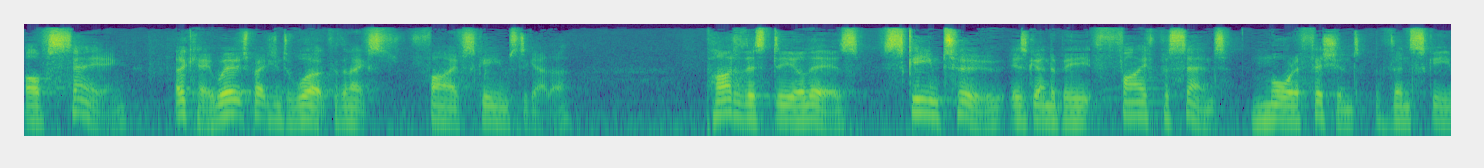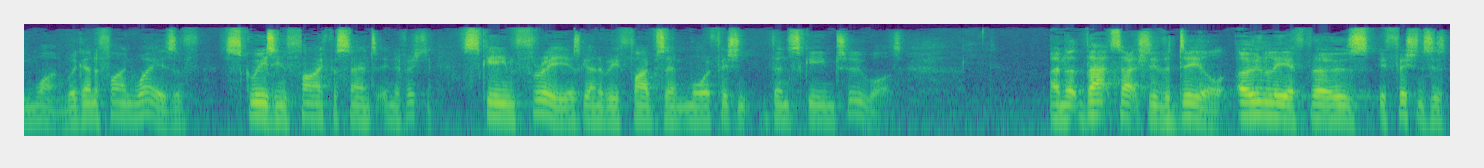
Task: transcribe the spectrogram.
of saying, okay, we're expecting to work for the next five schemes together. Part of this deal is scheme two is going to be 5% more efficient than scheme one. We're going to find ways of squeezing 5% in efficiency. Scheme three is going to be 5% more efficient than scheme two was. And that that's actually the deal. Only if those efficiencies,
